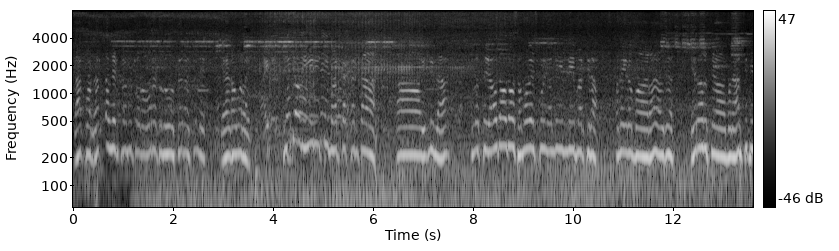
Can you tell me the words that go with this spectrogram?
ಬ್ಲಾಕ್ ಮಾಡಿದ್ರೆ ಹತ್ತೊಂದು ಕಿಲೋಮೀಟರ್ ಹೋರಾಟದ ಸೇರೋಷ್ಟರಲ್ಲಿ ಎರಡು ಅವರ್ ಆಯಿತು. ನಿಜವಾಗ ಈ ರೀತಿ ಮಾಡ್ತಕ್ಕಂಥ ಇರಲಿಲ್ಲ ಇವತ್ತು ಯಾವುದಾವುದೋ ಸಮಾವೇಶಗಳು ಅಲ್ಲಿ ಇಲ್ಲಿ ಮಾಡ್ತೀರಾ? ಅಂದರೆ ಅದು ಏನಾದ್ರು ಮನೆ ಆರ್ ಸಿ ಬಿ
